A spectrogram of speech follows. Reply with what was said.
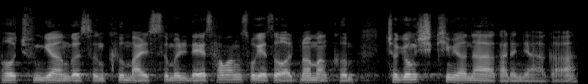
더 중요한 것은 그 말씀을 내 상황 속에서 얼마만큼 적용시키며 나아가느냐가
